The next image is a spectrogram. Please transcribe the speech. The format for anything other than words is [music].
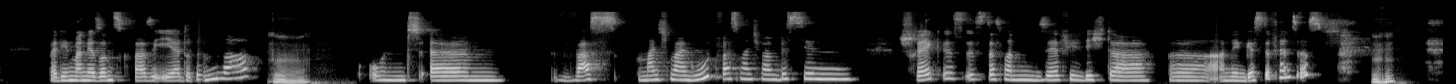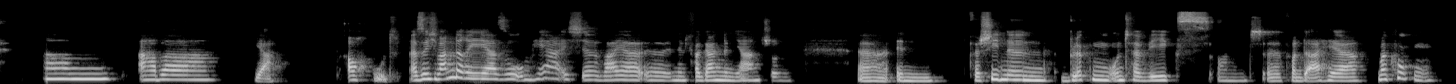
bei denen man ja sonst quasi eher drin war. Mhm. Und ähm, was manchmal gut, was manchmal ein bisschen schräg ist, ist, dass man sehr viel dichter äh, an den Gästefans ist. Mhm. ähm, aber ja, auch gut. Also ich wandere ja so umher. Ich äh, war ja äh, in den vergangenen Jahren schon äh, in verschiedenen Blöcken unterwegs und äh, von daher mal gucken,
